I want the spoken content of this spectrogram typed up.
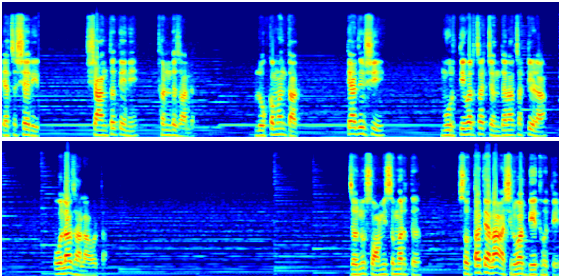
त्याचं शरीर शांततेने थंड झालं. लोक म्हणतात त्या दिवशी मूर्तीवरचा चंदनाचा टिळा ओला झाला होता. जणू स्वामी समर्थ स्वतः त्याला आशीर्वाद देत होते.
